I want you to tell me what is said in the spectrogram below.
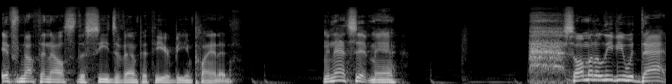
if nothing else, the seeds of empathy are being planted. And that's it, man. So I'm going to leave you with that.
